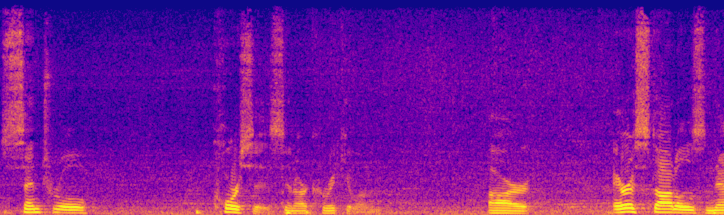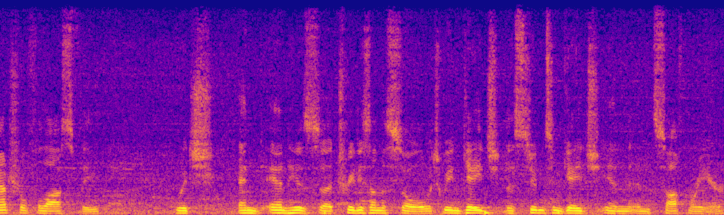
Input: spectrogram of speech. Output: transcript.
central courses in our curriculum are Aristotle's natural philosophy, which and and his uh, treatise on the soul, which we engage the students engage in in sophomore year,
